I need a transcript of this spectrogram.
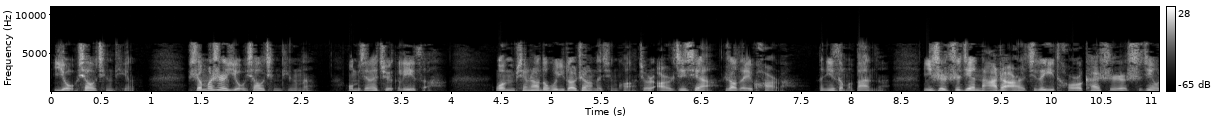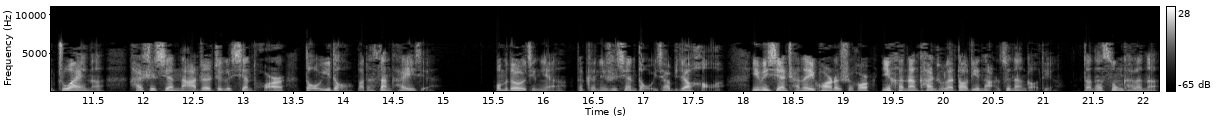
有效倾听。什么是有效倾听呢？我们先来举个例子啊。我们平常都会遇到这样的情况，就是耳机线啊绕在一块儿了，那你怎么办呢？你是直接拿着耳机的一头开始使劲拽呢，还是先拿着这个线团抖一抖，把它散开一些？我们都有经验啊，那肯定是先抖一下比较好啊，因为线缠在一块儿的时候，你很难看出来到底哪儿最难搞定。等它松开了呢，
